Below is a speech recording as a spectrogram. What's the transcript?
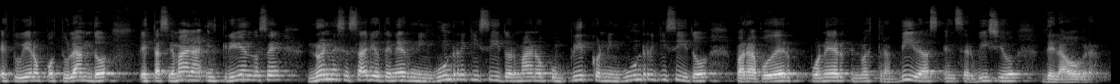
estuvieron postulando esta semana, inscribiéndose, no es necesario tener ningún requisito, hermano, cumplir con ningún requisito para poder poner nuestras vidas en servicio de la obra.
